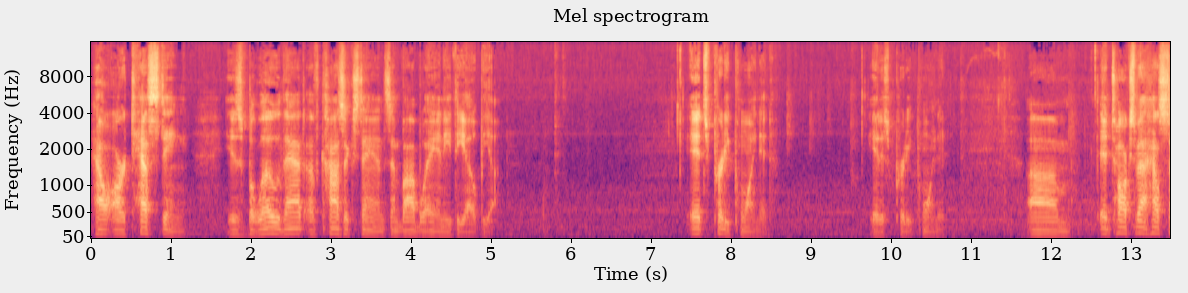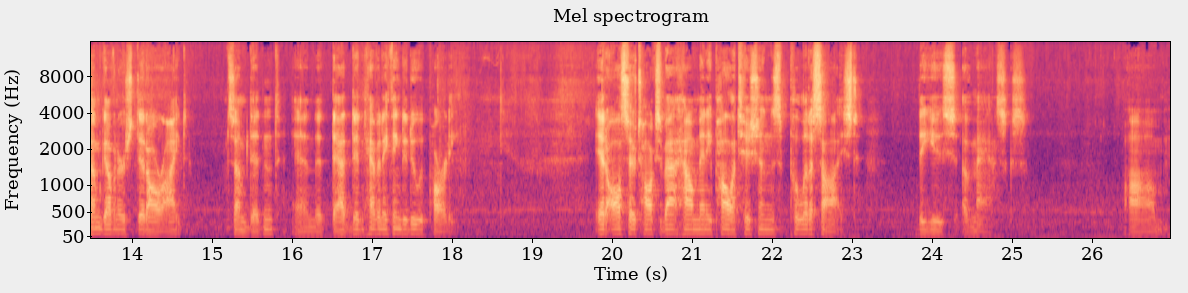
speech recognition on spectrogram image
how our testing is below that of Kazakhstan, Zimbabwe, and Ethiopia. It's pretty pointed it is pretty pointed. Um, it talks about how some governors did all right, some didn't, and that that didn't have anything to do with party. It also talks about how many politicians politicized the use of masks. Um,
